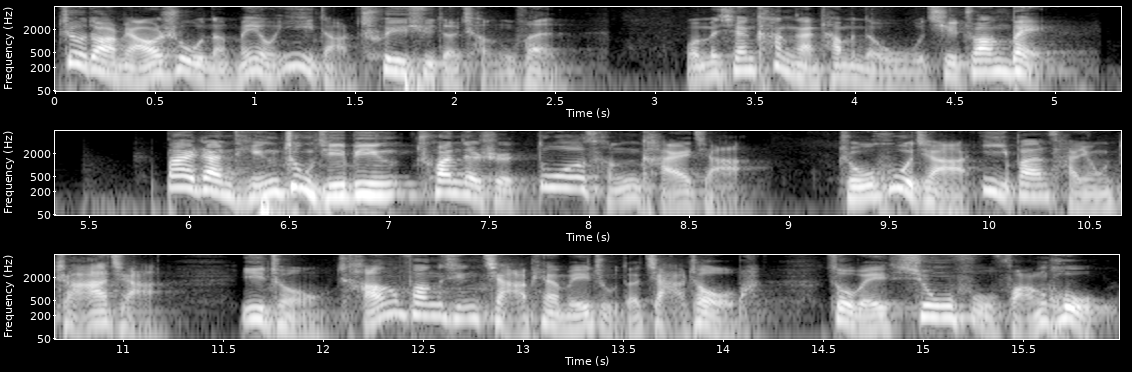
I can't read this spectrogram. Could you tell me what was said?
这段描述呢，没有一点吹嘘的成分。我们先看看他们的武器装备。拜占庭重骑兵穿的是多层铠甲，主护甲一般采用铡甲，一种长方形甲片为主的甲胄吧，作为胸腹防护，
